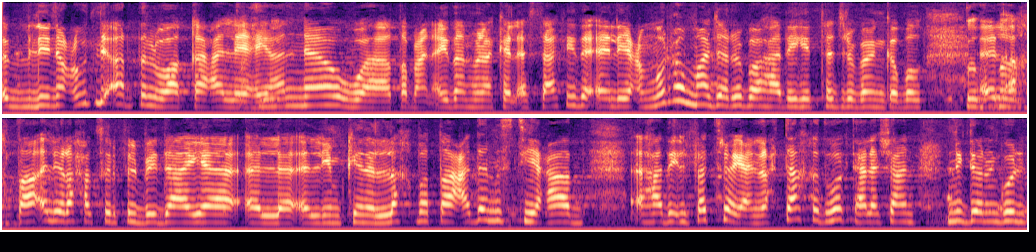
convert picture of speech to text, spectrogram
لنعود لأرض الواقع لعيالنا وطبعا أيضا هناك الأساتذة اللي عمرهم ما جربوا هذه التجربة من قبل. بالضبط. الأخطاء اللي راح تصير في البداية اللي يمكن اللخبطة عدم استيعاب هذه الفترة يعني راح تاخذ وقت علشان نقدر نقول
